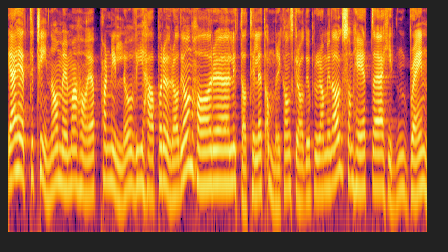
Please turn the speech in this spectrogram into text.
Jeg heter Tina, og med meg har jeg Pernille, og vi her på Røverradioen har lytta til et amerikansk radioprogram i dag som het eh, Hidden Brain.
